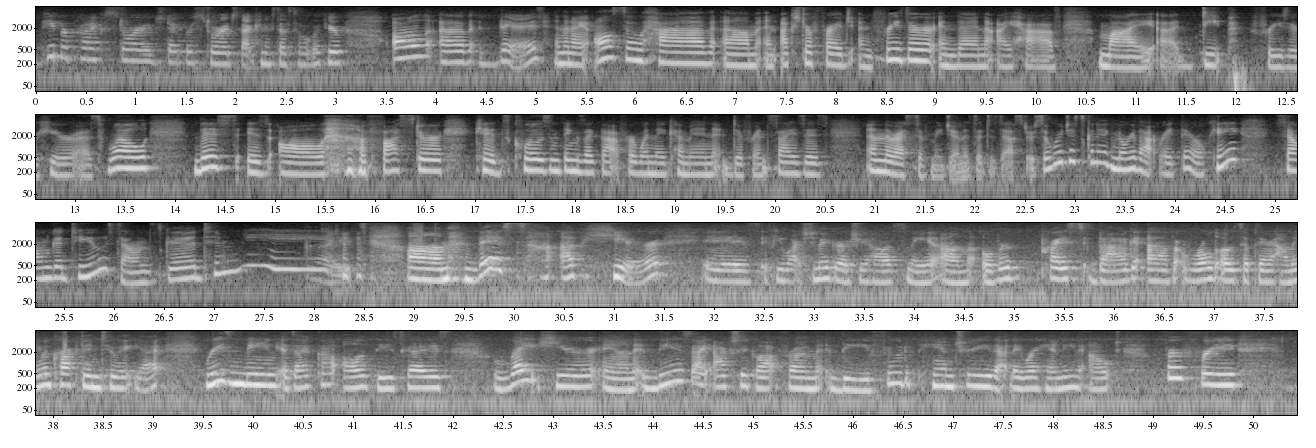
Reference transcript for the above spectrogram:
paper product storage, diaper storage, that kind of stuff. So we'll go through all of this. And then I also have um, an extra fridge and freezer. And then I have my uh, deep freezer here as well. This is all foster kids clothes and things like that for when they come in different sizes. And the rest of my gym is a disaster. So we're just gonna ignore that right there, okay? Sound good to you? Sounds good to me. Right. um, this up here is, if you watched my grocery haul, it's my um, overpriced bag of rolled oats up there. I haven't even cracked into it yet. Reason being is I've got all of these guys right here and these I actually got from the food pantry that they were handing out for free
